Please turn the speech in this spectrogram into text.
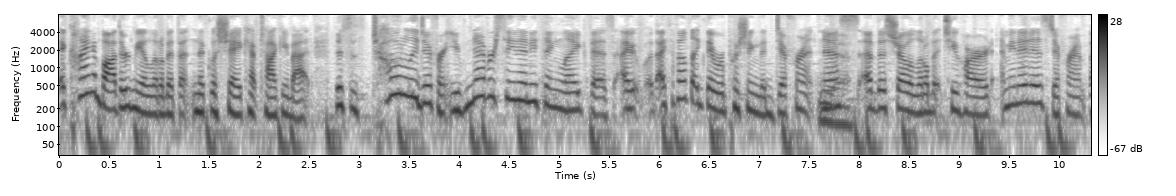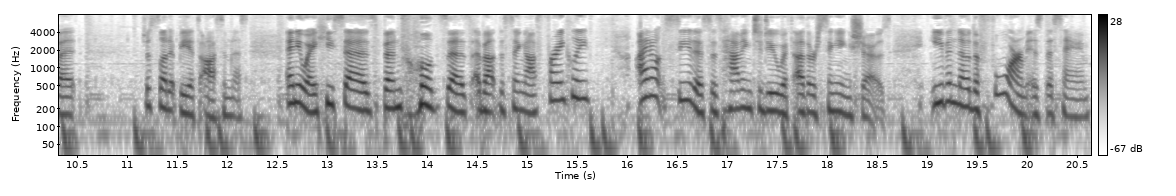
It kind of bothered me a little bit that Nick Lachey kept talking about this is totally different. You've never seen anything like this. I I felt like they were pushing the differentness Yeah. of this show a little bit too hard. I mean, it is different, but just let it be its awesomeness. Anyway, he says, Ben Folds says about the sing off, frankly, I don't see this as having to do with other singing shows. Even though the form is the same,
